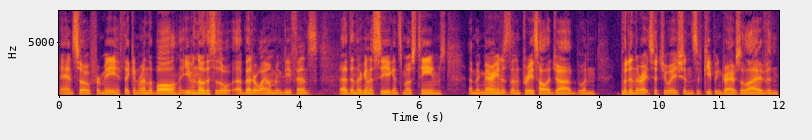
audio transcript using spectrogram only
And so for me, if they can run the ball, even though this is a, a better Wyoming defense uh, than they're going to see against most teams, uh, McMaryion has done a pretty solid job when put in the right situations of keeping drives alive. And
